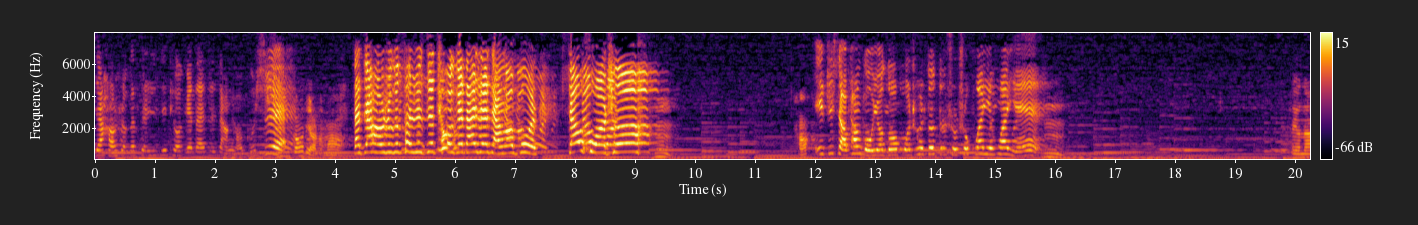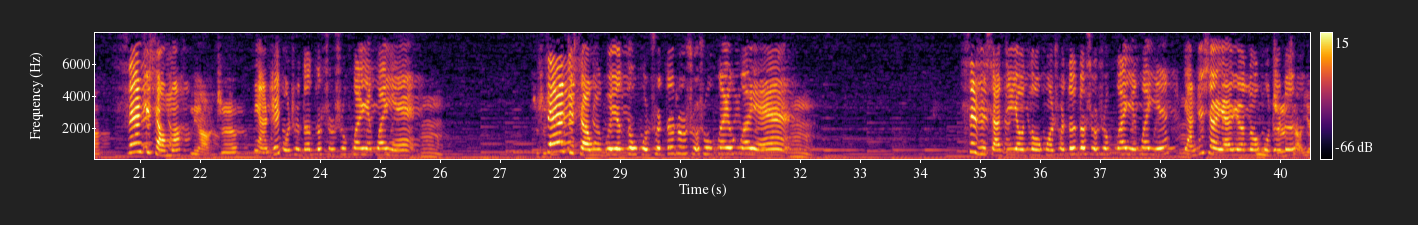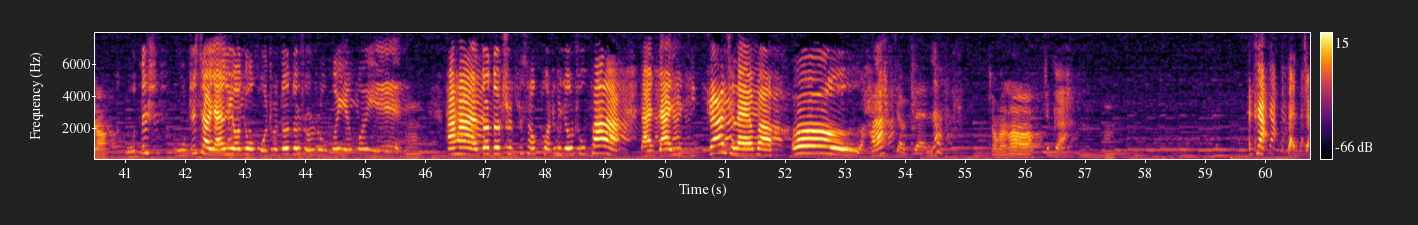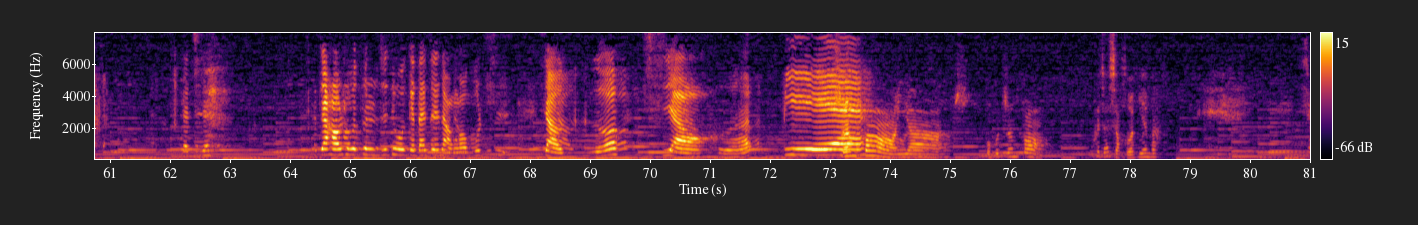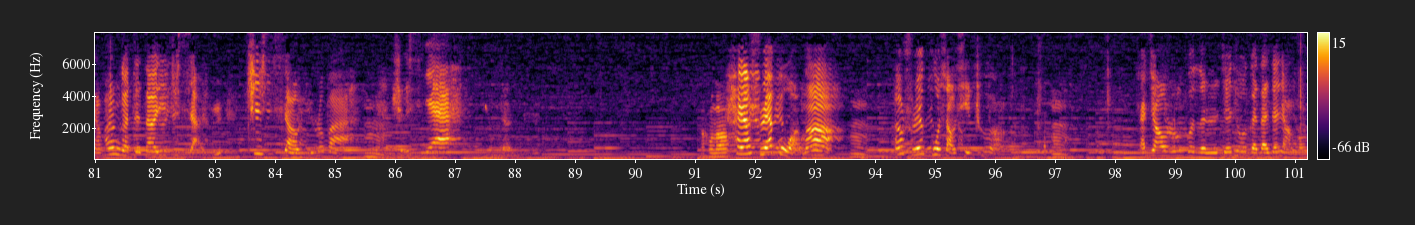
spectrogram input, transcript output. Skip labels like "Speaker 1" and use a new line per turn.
家好，是个测试机，听我给大家讲个故事。
高点了吗？
大家好，是个测试机，听我给大家讲个故事。小火车。
嗯。好。
一只小胖狗要坐火车，抖抖手说欢迎欢迎。
嗯。还有呢？
三只小猫。
两只。
两只火车抖抖手说欢迎欢迎。
嗯。这是。
三只小乌龟要坐火车，抖抖手说欢迎欢迎。两只小鸭要坐火车，
五只小鸭。
五只五只小鸭要坐火车，抖抖手说欢迎欢迎。
嗯。
哈哈，豆豆吃的小火车又出发啦！大家一起站起来吧！哦，好了，讲完了。
讲完了。
这个。家讲个故事：小河，小河边。
真棒呀！宝宝真棒，快讲小河边吧。
小胖哥得到一只小鱼，吃小鱼了吧？
嗯。
是个虾。
然后呢？
还有水果呢。
嗯。
还有水果小汽车。大家好，我是果子今天，我给大家讲个。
